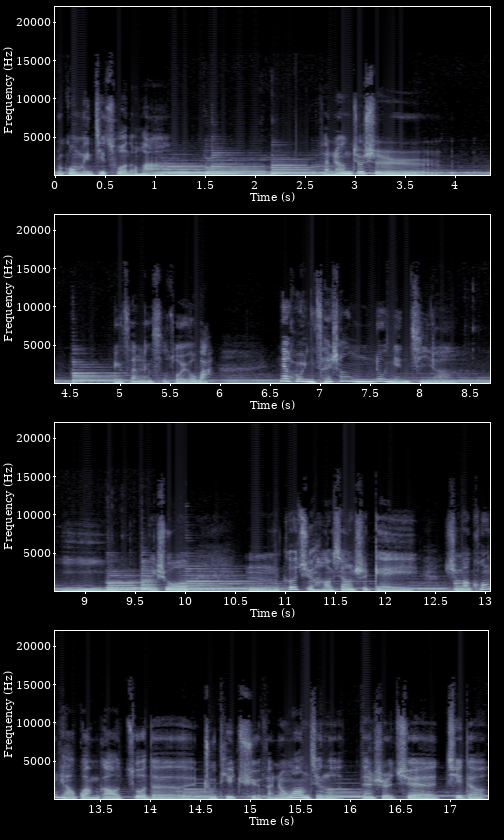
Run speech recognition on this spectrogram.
如果我没记错的话啊，反正就是零三零四左右吧。那会儿你才上六年级啊？咦，你说？嗯，歌曲好像是给什么空调广告做的主题曲，反正忘记了，但是却记得，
